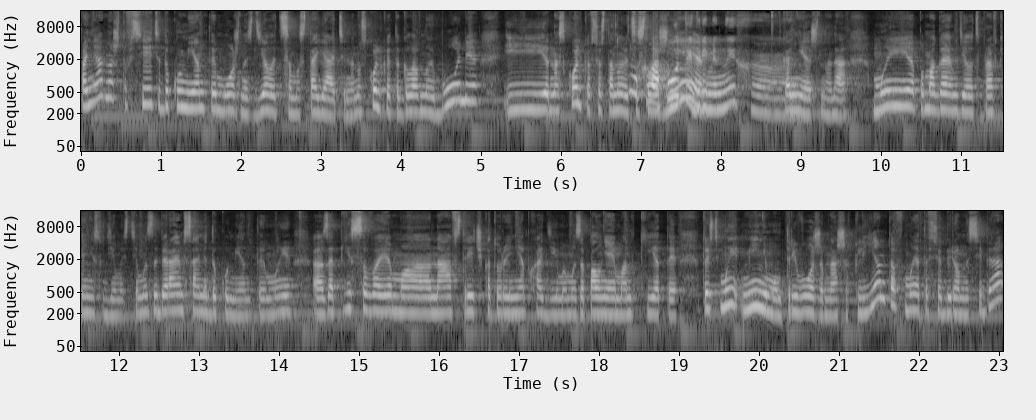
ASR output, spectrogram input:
понятно, что все эти документы можно сделать самостоятельно, но сколько это головной боли и насколько все становится ну, сложнее. временных. Э... Конечно, да. Мы помогаем делать справки о несудимости, мы забираем сами документы, мы э, записываем э, на встречи, которые необходимы, мы заполняем анкеты. То есть мы минимум тревожим наших клиентов, мы это все берем на себя,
